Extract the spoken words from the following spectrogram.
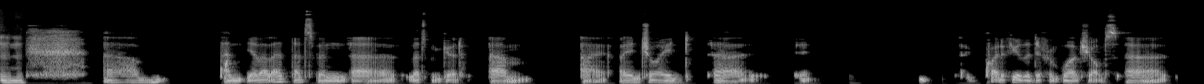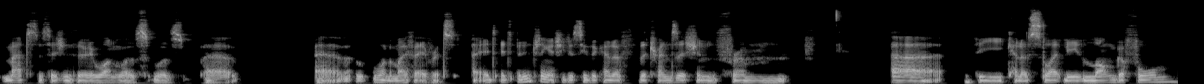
mm-hmm. um, and yeah, that, that has been uh, that's been good. Um, I I enjoyed uh, it, quite a few of the different workshops. Uh, Matt's decision theory one was was uh, uh, one of my favorites. It, has been interesting actually to see the kind of the transition from uh, the kind of slightly longer form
